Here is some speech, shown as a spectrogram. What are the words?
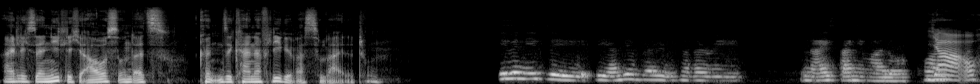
eigentlich sehr niedlich aus und als könnten sie keiner Fliege was zuleide tun. Ja, auch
